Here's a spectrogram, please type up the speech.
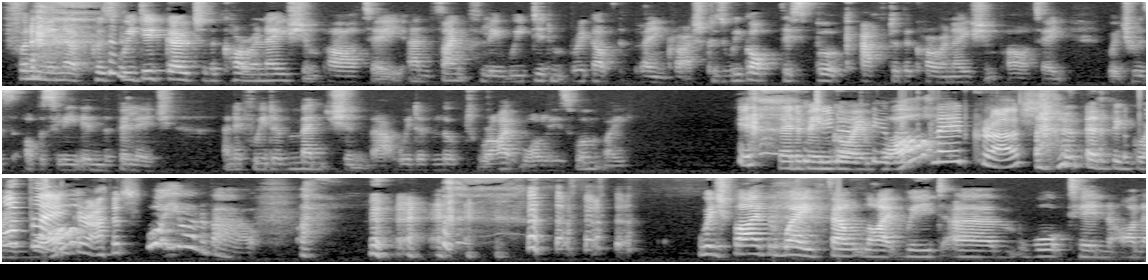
funny enough, because we did go to the coronation party, and thankfully we didn't bring up the plane crash because we got this book after the coronation party, which was obviously in the village. And if we'd have mentioned that, we'd have looked right wallies, wouldn't we? Yeah. They'd have been going, what? plane crash? They'd have been going, what plane what? crash? What are you on about? Which, by the way, felt like we'd um, walked in on a,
